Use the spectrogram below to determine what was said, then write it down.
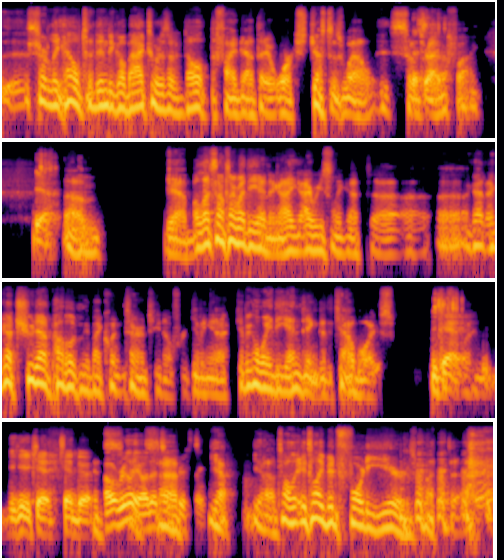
uh, certainly helped. And then to go back to it as an adult to find out that it works just as well is so That's right. gratifying. yeah, Um, yeah, but let's not talk about the ending. I, I recently got uh, uh, I got I got chewed out publicly by Quentin Tarantino for giving a giving away the ending to the Cowboys. You can't, you can't, can't do it. It's- oh, really? Oh, that's uh, interesting. Yeah, yeah. It's only it's only been forty years, but uh,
